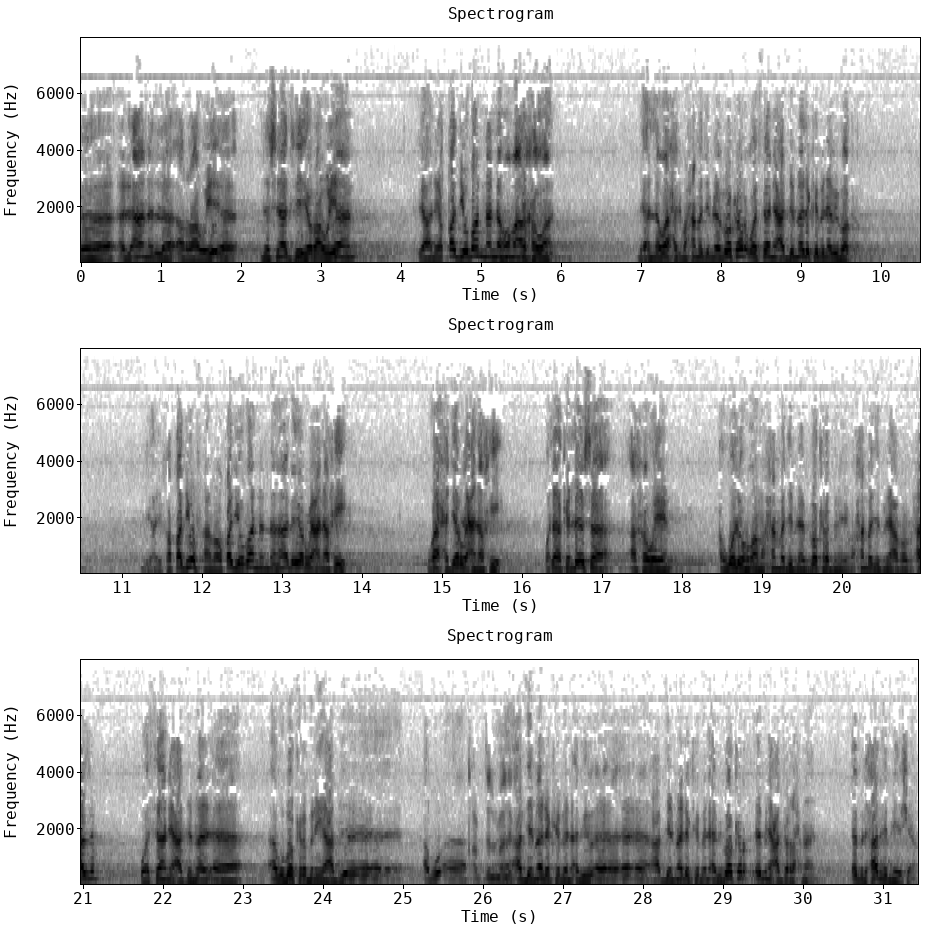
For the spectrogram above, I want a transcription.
فالآن الراوي الإسناد فيه راويان يعني قد يظن أنهما أخوان لأن واحد محمد بن أبي بكر والثاني عبد الملك بن أبي بكر. يعني فقد يفهم وقد يظن أن هذا يروي عن أخيه واحد يروي عن أخيه ولكن ليس أخوين. أولهما محمد بن أبي بكر بن محمد بن عبد الحزم والثاني عبد آه، أبو بكر بن عبد آه، آه، أبو عبد الملك. عبد الملك بن أبي عبد الملك بن أبي بكر ابن عبد الرحمن ابن الحارث بن هشام.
